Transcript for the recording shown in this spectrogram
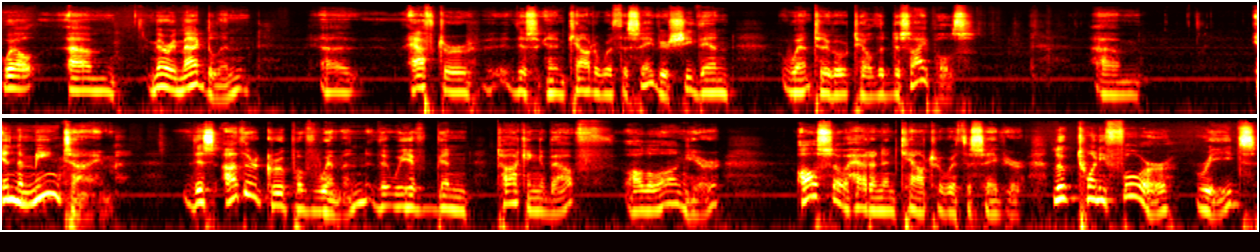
Well, um, Mary Magdalene, uh, after this encounter with the Savior, she then went to go tell the disciples. Um, in the meantime, this other group of women that we have been talking about all along here also had an encounter with the Savior. Luke 24 reads,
